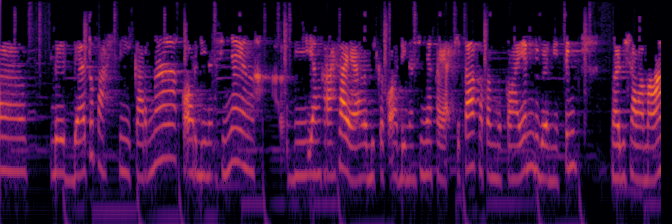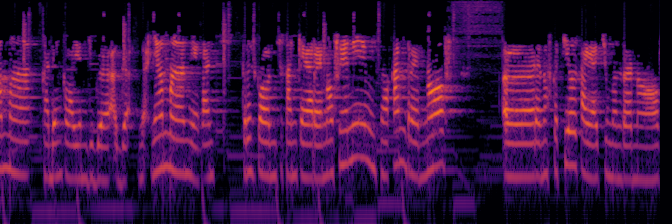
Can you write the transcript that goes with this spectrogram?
uh, beda tuh pasti karena koordinasinya yang di yang kerasa ya lebih ke koordinasinya. Kayak kita ketemu klien juga meeting nggak bisa lama-lama. Kadang klien juga agak nggak nyaman ya kan? Terus kalau misalkan kayak renovnya nih misalkan renov uh, renov kecil kayak cuman renov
